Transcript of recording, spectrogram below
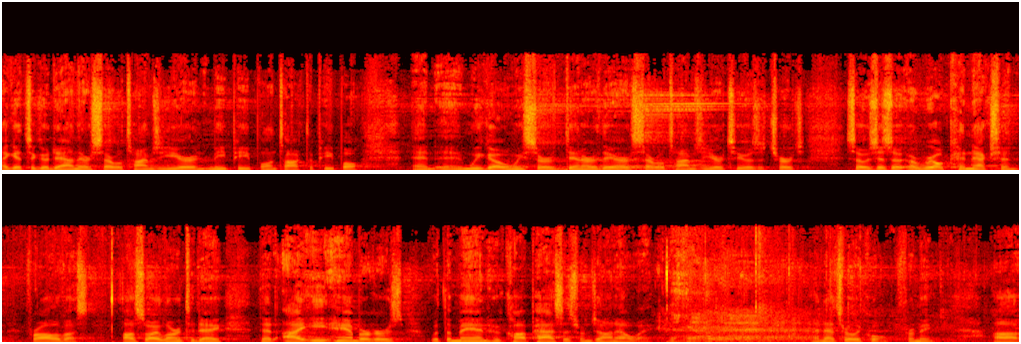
I get to go down there several times a year and meet people and talk to people. And, and we go and we serve dinner there several times a year too as a church. So it's just a, a real connection for all of us. Also, I learned today that I eat hamburgers with the man who caught passes from John Elway. and that's really cool for me. Uh,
